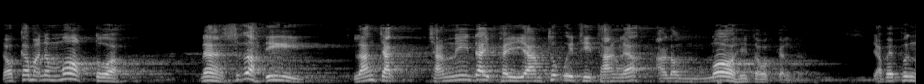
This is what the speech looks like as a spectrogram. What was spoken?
tawakal makna mak tu nah serah diri. Langcak ฉันนี้ได้พยายามทุกวิธีทางแล้วอัลลอฮิตะวักัลอย่าไปพึ่ง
